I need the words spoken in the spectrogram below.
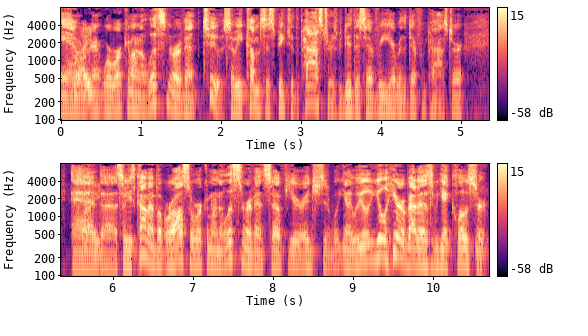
And Right. we're, gonna, we're working on a listener event too. So he comes to speak to the pastors. We do this every year with a different pastor, and Right. uh, so he's coming. But we're also working on a listener event. So if you're interested, well, you know, you'll, you'll hear about it as we get closer.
